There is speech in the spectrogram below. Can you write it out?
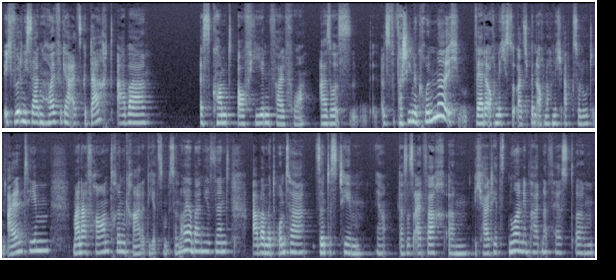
ich würde nicht sagen häufiger als gedacht, aber es kommt auf jeden Fall vor. Also es, es verschiedene Gründe. Ich werde auch nicht so, also ich bin auch noch nicht absolut in allen Themen meiner Frauen drin, gerade die jetzt so ein bisschen neuer bei mir sind. Aber mitunter sind es Themen. Ja, das ist einfach, ähm, ich halte jetzt nur an dem Partner fest, ähm,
